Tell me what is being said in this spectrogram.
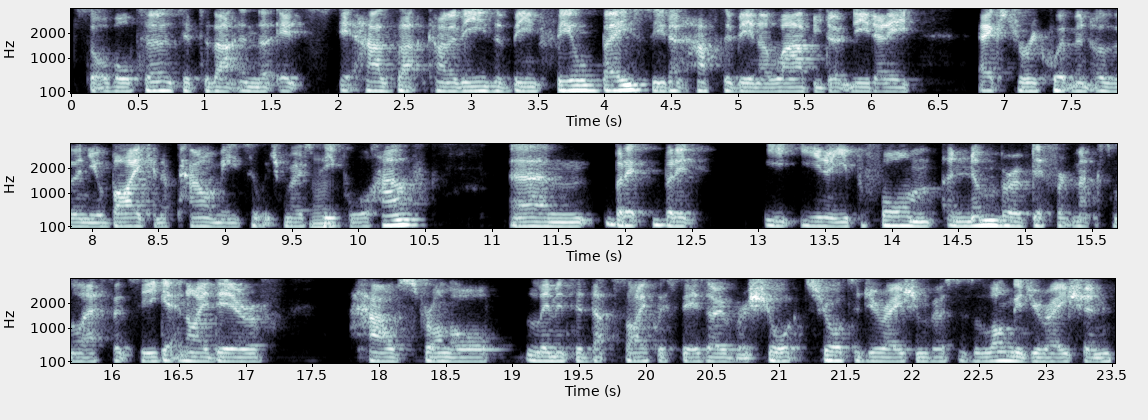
sort of alternative to that in that it's it has that kind of ease of being field based. So you don't have to be in a lab. You don't need any extra equipment other than your bike and a power meter, which most mm. people will have. Um, but it but it you, you know you perform a number of different maximal efforts, so you get an idea of how strong or limited that cyclist is over a short shorter duration versus a longer duration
